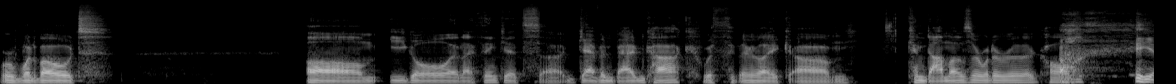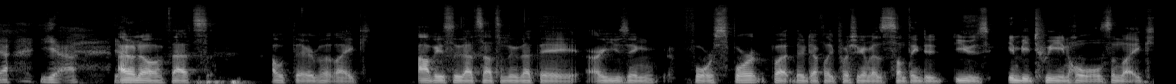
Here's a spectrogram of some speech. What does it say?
Or what about um Eagle and I think it's uh, Gavin Babcock with their like um kendamas or whatever they're called. yeah, yeah. I don't know if that's out there, but like obviously that's not something that they are using for sport, but they're definitely pushing them as something to use in between holes and like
